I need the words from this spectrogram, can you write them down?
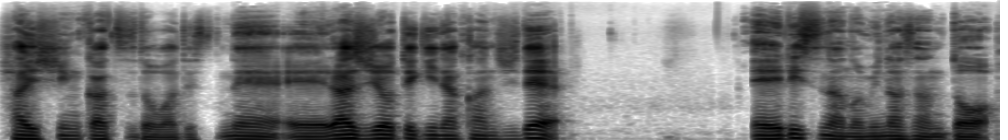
配信活動はですね、えーラジオ的な感じで、えーリスナーの皆さんと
